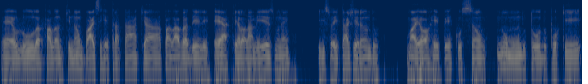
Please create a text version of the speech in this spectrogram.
é, o Lula falando que não vai se retratar, que a palavra dele é aquela lá mesmo, né? Isso aí tá gerando maior repercussão no mundo todo, porque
